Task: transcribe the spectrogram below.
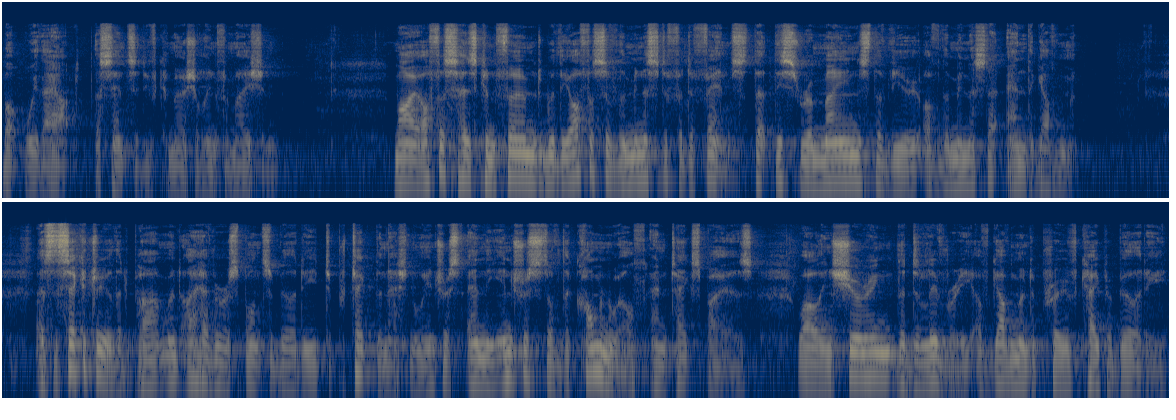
but without the sensitive commercial information. My office has confirmed with the Office of the Minister for Defence that this remains the view of the Minister and the Government. As the Secretary of the Department, I have a responsibility to protect the national interest and the interests of the Commonwealth and taxpayers while ensuring the delivery of government-approved capability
